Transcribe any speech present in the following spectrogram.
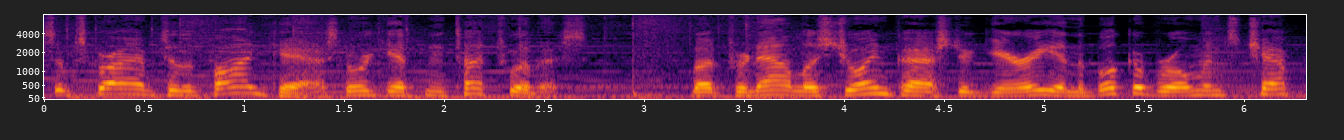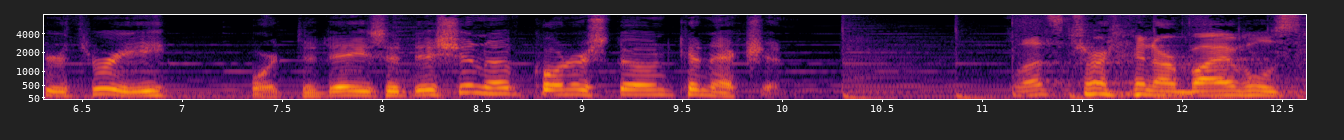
Subscribe to the podcast or get in touch with us. But for now, let's join Pastor Gary in the book of Romans, chapter 3, for today's edition of Cornerstone Connection. Let's turn in our Bibles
